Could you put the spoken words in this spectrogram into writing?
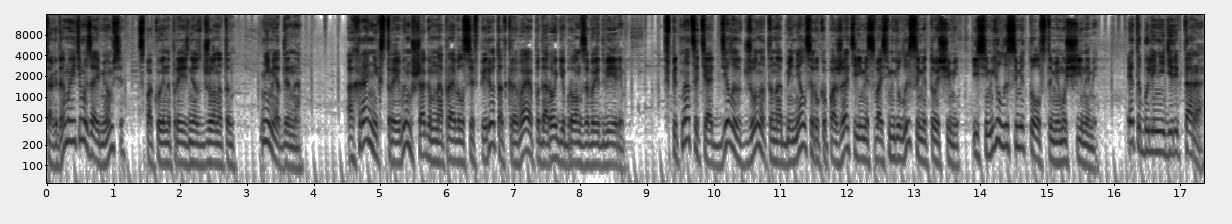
«Тогда мы этим и займемся», – спокойно произнес Джонатан. «Немедленно». Охранник строевым шагом направился вперед, открывая по дороге бронзовые двери. В 15 отделах Джонатан обменялся рукопожатиями с восьмью лысыми тощими и семью лысыми толстыми мужчинами. Это были не директора,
